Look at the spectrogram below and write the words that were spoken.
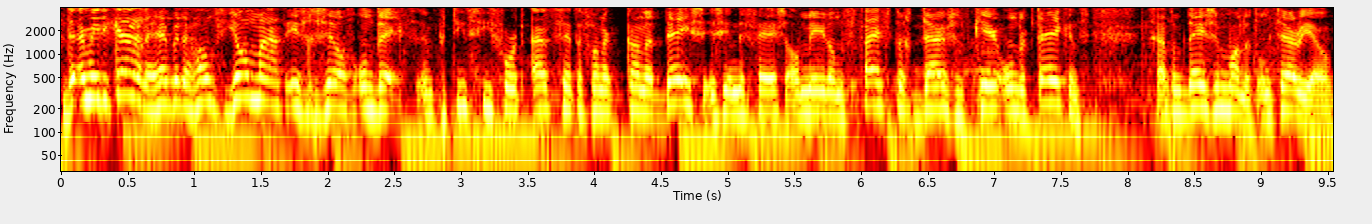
De Amerikanen hebben de Hans Janmaat in zichzelf ontdekt. Een petitie voor het uitzetten van een Canadees is in de VS al meer dan 50.000 keer ondertekend. Het gaat om deze man uit Ontario.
